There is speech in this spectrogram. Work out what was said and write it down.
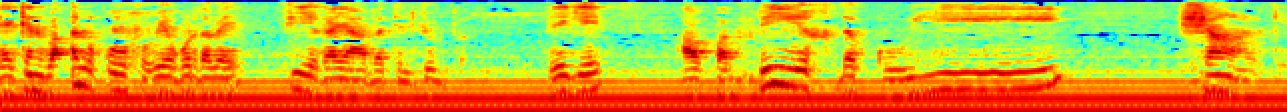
لیکن والقوه وی غردوی فی غیابت الجب دیگی او په بیخ د کوی شال کې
